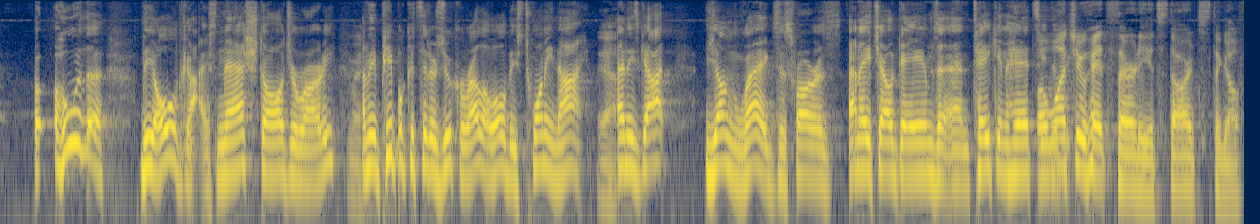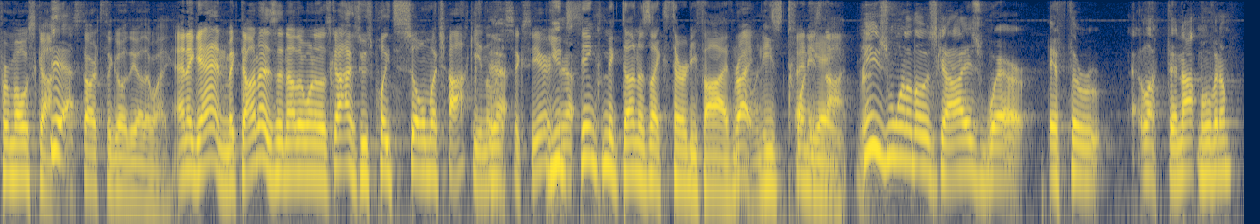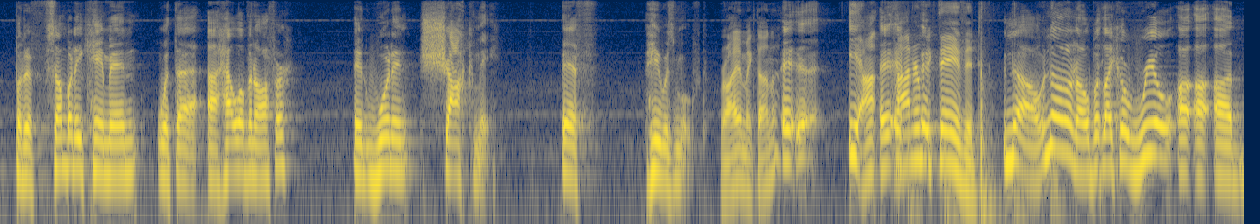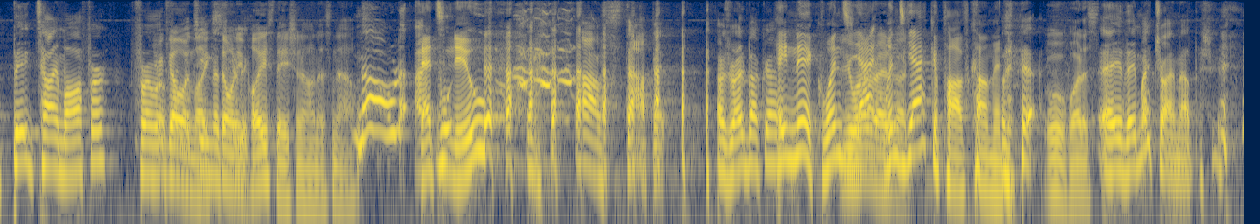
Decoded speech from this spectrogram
who are the the old guys? Nash, Staal, Girardi. Right. I mean, people consider Zuccarello old. He's 29, Yeah. and he's got young legs as far as NHL games and taking hits. But once you hit 30, it starts to go. For most guys, Yeah. it starts to go the other way. And again, McDonagh is another one of those guys who's played so much hockey in the Yeah. last six years. You'd think McDonagh's like 35 now, right. and he's And 28. he's not. Right. He's one of those guys where if the look, they're not moving him, but if somebody came in with a, a hell of an offer, it wouldn't shock me if he was moved. Ryan McDonagh? Yeah, Con- if- Connor if- McDavid. No, no, no, no. But like a real, a, a, a big time offer from, You're from going a like that's Sony gonna- PlayStation on us now. No, I- That's well, new. Oh, stop it! I was right about Graham. hey Nick, when's You Ya- right when's Yakupov coming Ooh, what a. Hey, they might try him out this year.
